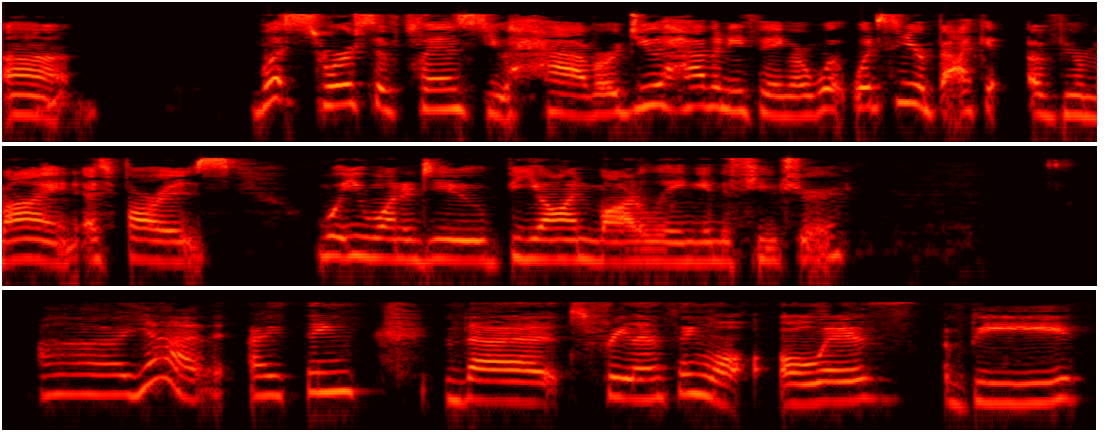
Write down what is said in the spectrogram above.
Um, what sorts of plans do you have, or do you have anything, or what, what's in your back of your mind as far as what you want to do beyond modeling in the future? Uh, yeah, I think that freelancing will always be.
